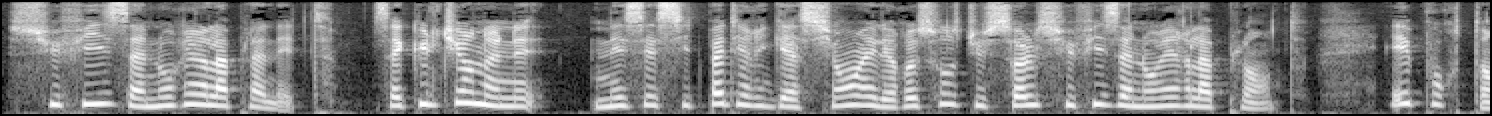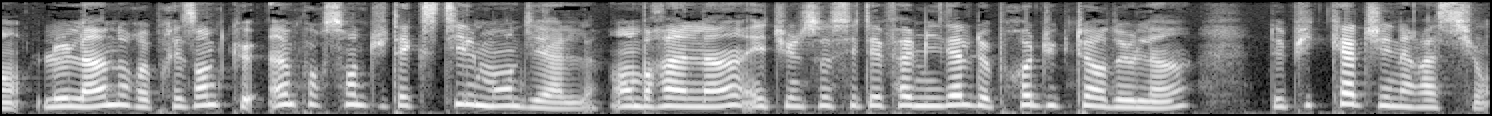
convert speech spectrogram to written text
suffisent à nourrir la planète. Sa culture ne nécessite pas d'irrigation et les ressources du sol suffisent à nourrir la plante. Et pourtant, le lin ne représente que 1% du textile mondial. Embrun Lin est une société familiale de producteurs de lin depuis quatre générations.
